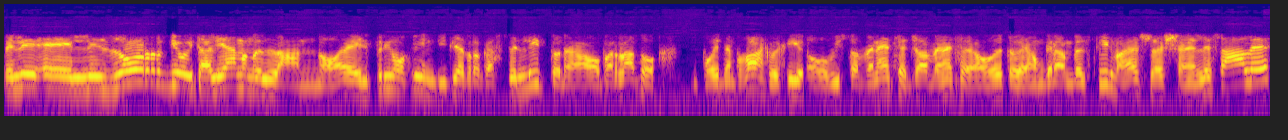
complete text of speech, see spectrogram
È l'esordio italiano dell'anno, è il primo film di Pietro Castellitto, ne avevamo parlato un po' di tempo fa, anche perché io l'avevo visto a Venezia, già a Venezia avevo detto che è un gran bel film, adesso esce nelle sale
